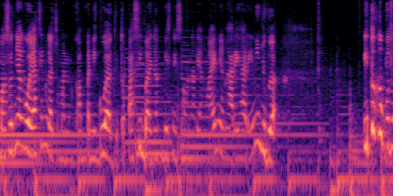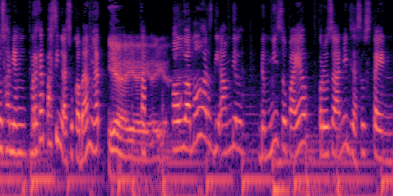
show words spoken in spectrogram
maksudnya gue yakin gak cuma company gue gitu pasti banyak bisnis owner yang lain yang hari-hari ini juga itu keputusan yang mereka pasti nggak suka banget. Iya iya iya iya. mau nggak mau harus diambil demi supaya perusahaannya bisa sustain.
